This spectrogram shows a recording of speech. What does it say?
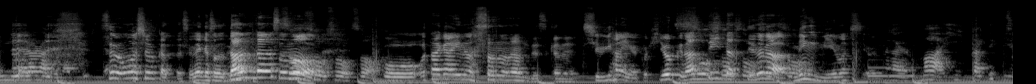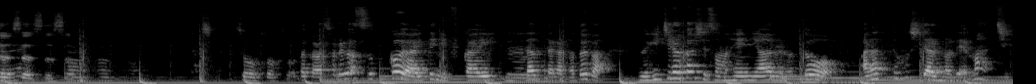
にならなくなってきた。それ面白かったですよなんかそのだんだんその、そうそうそうこうお互いのそのなんですかね守備範囲がこう広くなっていたっていうのが目に見えましたよね。だからまあいいか的な、ね、そうそうそうそう、んんん。確かそうそうそう。だからそれがすっごい相手に不快だったら、例えば脱ぎ散らかしてその辺にあるのと洗って干してあるのでまあ違う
